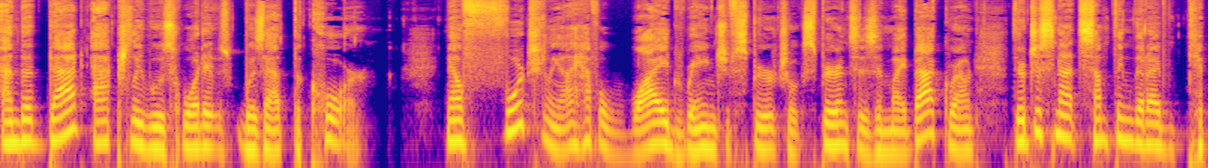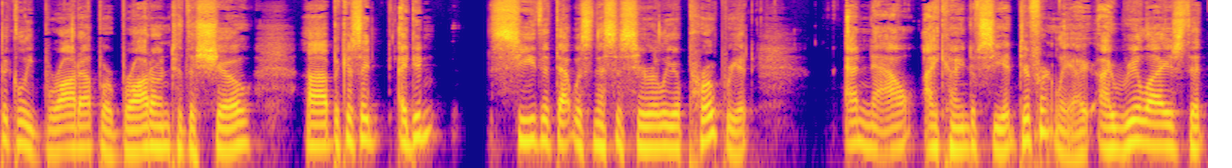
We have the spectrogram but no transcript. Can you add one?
And that that actually was what it was at the core. Now, fortunately, I have a wide range of spiritual experiences in my background. They're just not something that I've typically brought up or brought onto the show uh, because I, I didn't see that that was necessarily appropriate. And now I kind of see it differently. I, I realize that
